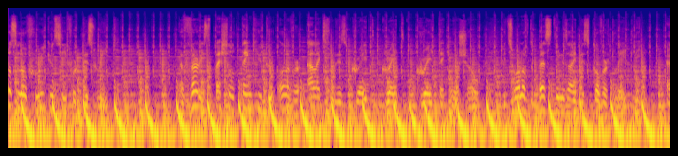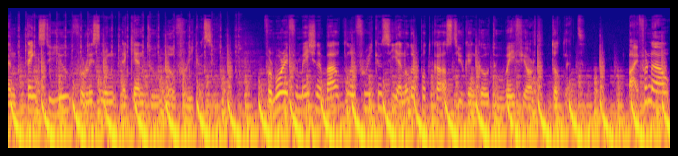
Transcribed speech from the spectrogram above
Was Low Frequency for this week. A very special thank you to Oliver Alex for this great, great, great techno show. It's one of the best things I discovered lately. And thanks to you for listening again to Low Frequency. For more information about Low Frequency and other podcasts, you can go to waveyard.net. Bye for now.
